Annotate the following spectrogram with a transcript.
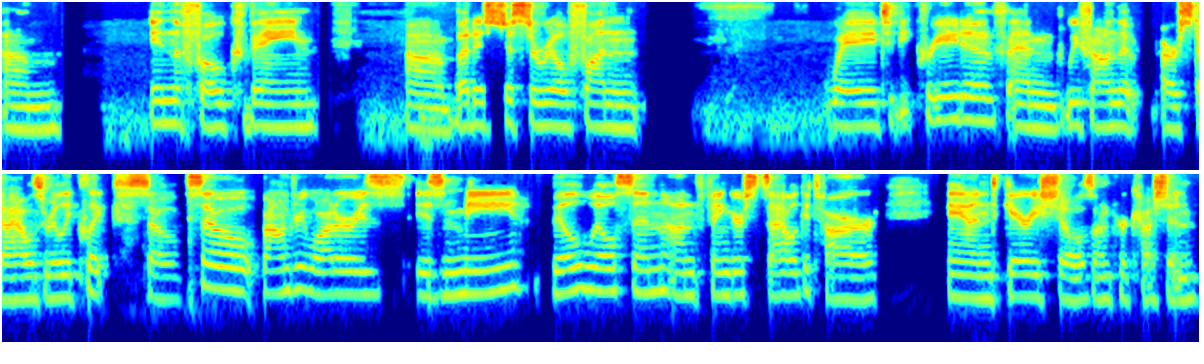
um, in the folk vein, uh, but it's just a real fun way to be creative and we found that our styles really click. So so boundary water is is me bill wilson on fingerstyle guitar and gary shills on percussion.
